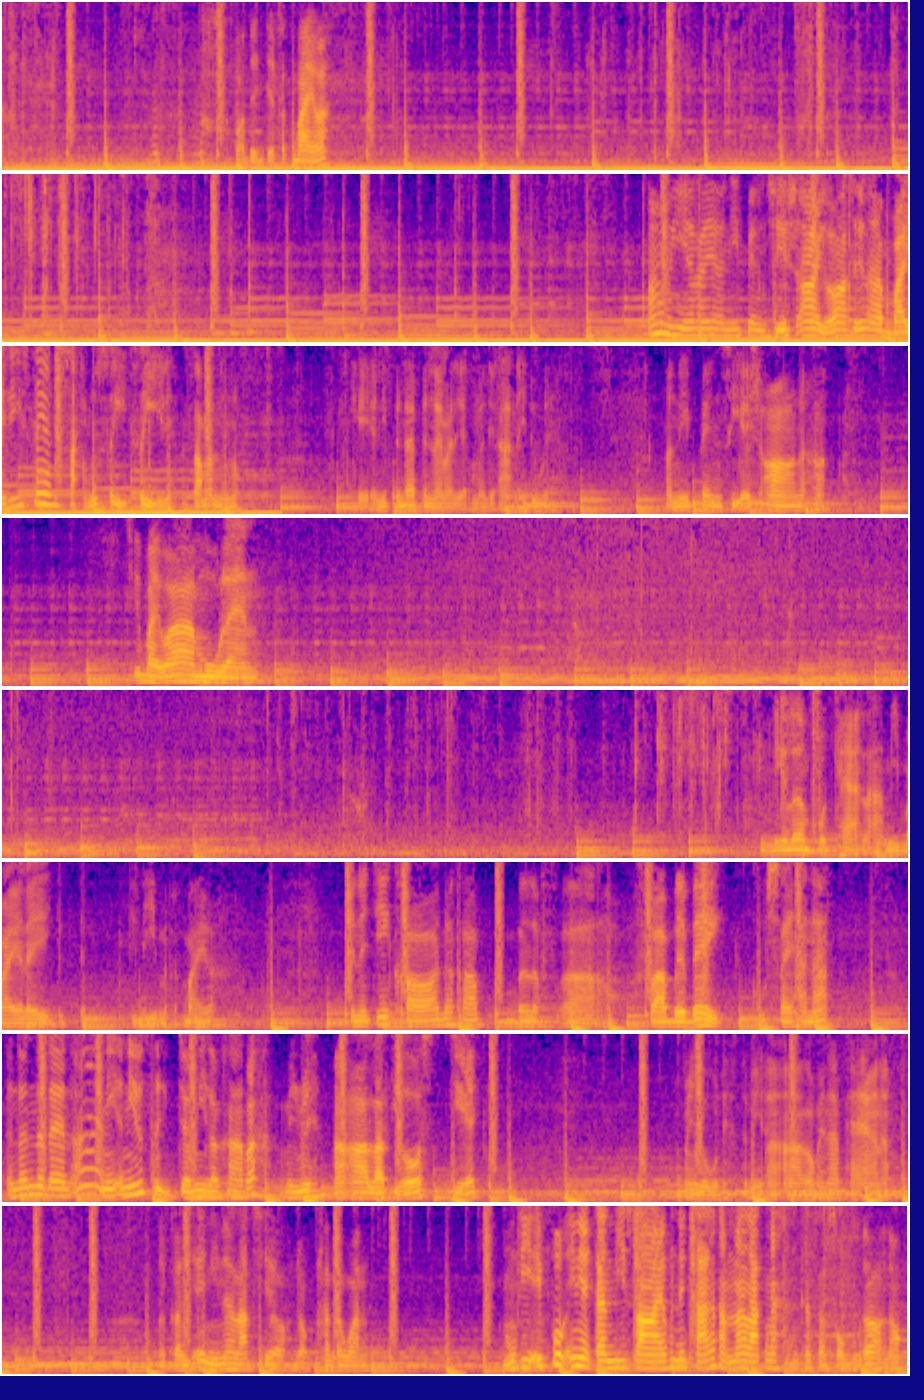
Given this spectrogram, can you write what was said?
ขอเด็ดๆสักใบวะ อ้าวมีอะไรอันนี้เป็น CHR อีกแล้วอะ CHR ใบที่เซมสามหรือสี่สี่เนี่ยซ้ำอันหนึ่งเนาะโอเคอันนี้เป็นได้เป็นอะไรมาเดี๋ยวไม่ได้อ่านให้ดูเลย อันนี้เป็น CHR นะฮะชื่อใบว่ามูแลนด์ ริ่มปวดแขนแล้วมีใบอะไรจะดีๆมาสักใบวะ Energy Card นะครับเบลฟาเบเบคุไซฮานะดันดันดันดันอ่าอันนี้อันนี้รู้สึกจะมีราคาปะไม่รู้ RR Latios GX ไม่รู้ดิแต่มี RR ก็ไม่น่าแพงนะ แล้วก็นี่ไอ้นี่น่ารักเชียว ดอกทานตะวันบางทีไอ้พวกไอ้เนี่ยการดีไซน์พวกนี้ค้าก็ทำน่ารักนะก็สะสมก็เนาะ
